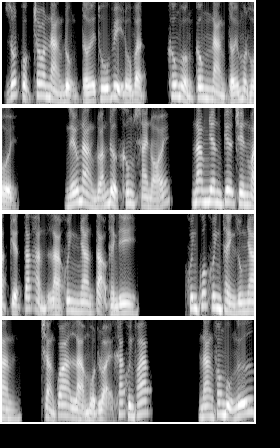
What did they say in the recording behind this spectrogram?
rốt cuộc cho nàng đụng tới thú vị đồ vật, không uổng công nàng tới một hồi. Nếu nàng đoán được không sai nói, nam nhân kia trên mặt kiệt tác hẳn là khuynh nhan tạo thành đi. Khuynh quốc khuynh thành dung nhan, chẳng qua là một loại khác khuynh pháp. Nàng phong vụ ngữ,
